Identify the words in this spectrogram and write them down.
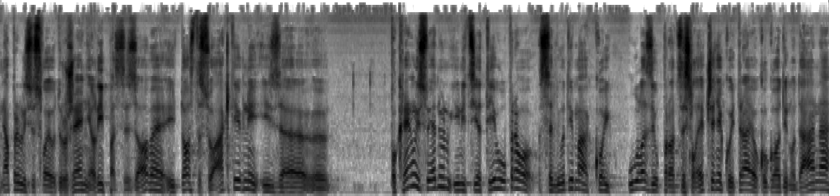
Napravili su svoje udruženje, Lipa se zove, i dosta su aktivni i za, e, pokrenuli su jednu inicijativu upravo sa ljudima koji ulaze u proces lečenja koji traje oko godinu dana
